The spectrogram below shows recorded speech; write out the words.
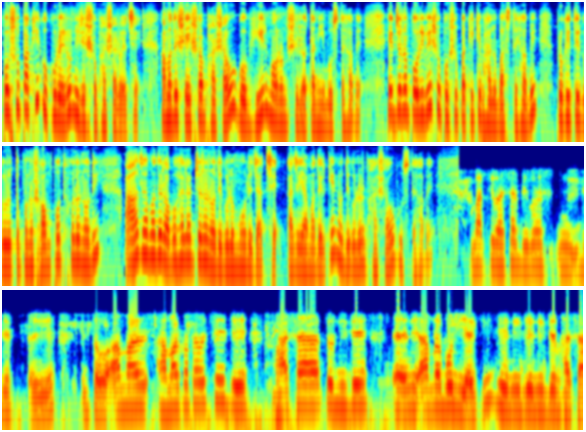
পশু, পাখি, কুকুরেরও নিজস্ব ভাষা রয়েছে। আমাদের সেই সব ভাষাও গভীর মরণশীলতা নিয়ে বুঝতে হবে। এর জন্য পরিবেশ ও পশু পাখিকে ভালোবাসতে হবে। প্রকৃতির গুরুত্বপূর্ণ সম্পদ হলো নদী। আজ আমাদের অবহেলার জন্য নদীগুলো মরে যাচ্ছে। কাজেই আমাদেরকে নদীগুলোর ভাষাও বুঝতে হবে। মাতৃভাষা দিবস যে ইয়ে তো আমার আমার কথা হচ্ছে যে ভাষা তো নিজে আমরা বলি আর কি যে নিজে নিজের ভাষা।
